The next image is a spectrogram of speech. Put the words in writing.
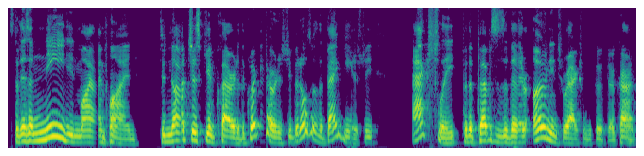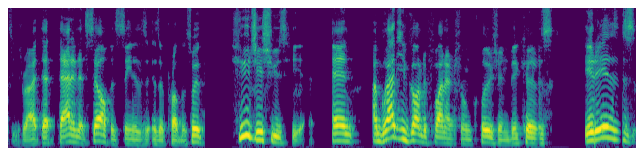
So there's a need in my mind to not just give clarity to the crypto industry, but also the banking industry, actually for the purposes of their own interaction with cryptocurrencies, right? That that in itself is seen as, as a problem. So huge issues here. And I'm glad that you've gone to financial inclusion because it is,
